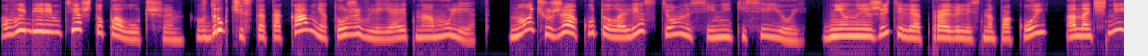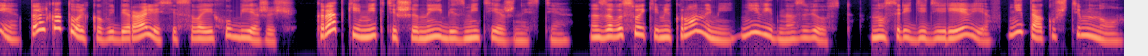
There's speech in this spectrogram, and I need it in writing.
Выберем те, что получше. Вдруг чистота камня тоже влияет на амулет». Ночь уже окутала лес темно-синей кисеей. Дневные жители отправились на покой, а ночные только-только выбирались из своих убежищ. Краткий миг тишины и безмятежности. За высокими кронами не видно звезд, но среди деревьев не так уж темно.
